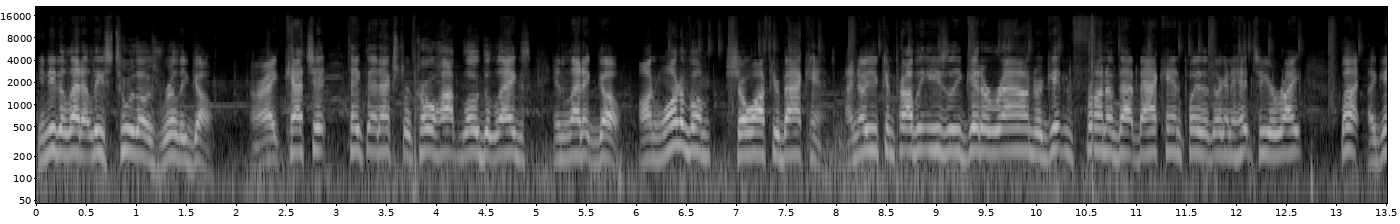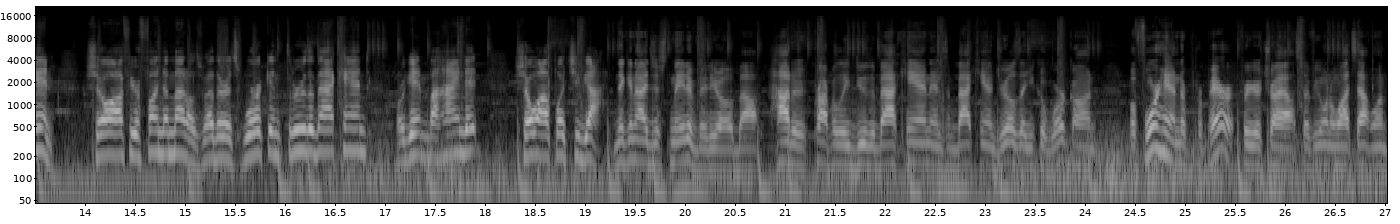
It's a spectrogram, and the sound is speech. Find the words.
you need to let at least two of those really go. All right, catch it, take that extra crow hop, load the legs, and let it go. On one of them, show off your backhand. I know you can probably easily get around or get in front of that backhand play that they're gonna hit to your right, but again, show off your fundamentals, whether it's working through the backhand or getting behind it, show off what you got. Nick and I just made a video about how to properly do the backhand and some backhand drills that you could work on beforehand to prepare for your tryout. So if you wanna watch that one,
